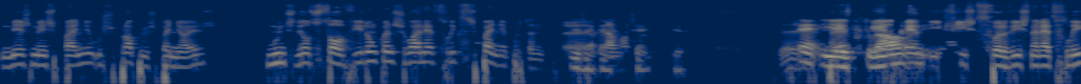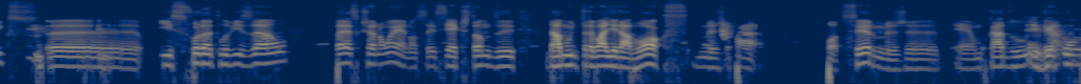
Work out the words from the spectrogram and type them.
mesmo em Espanha, os próprios espanhóis, muitos deles só viram quando chegou à Netflix Espanha. Portanto, ah, dá Exatamente. Uh, É, e em Portugal- é e fixe se for visto na Netflix uh, e se for na televisão parece que já não é. Não sei se é questão de dar muito trabalho ir à boxe, mas pá, pode ser, mas uh, é um bocado Tem a ver com-.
